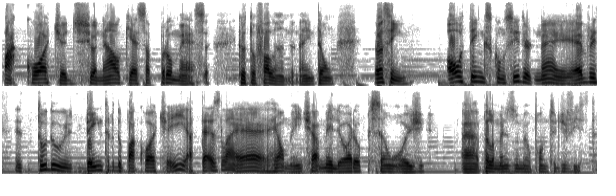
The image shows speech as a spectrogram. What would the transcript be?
pacote adicional que é essa promessa que eu tô falando, né? Então, então assim, all things considered, né? Every, tudo dentro do pacote aí, a Tesla é realmente a melhor opção hoje, uh, pelo menos no meu ponto de vista.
